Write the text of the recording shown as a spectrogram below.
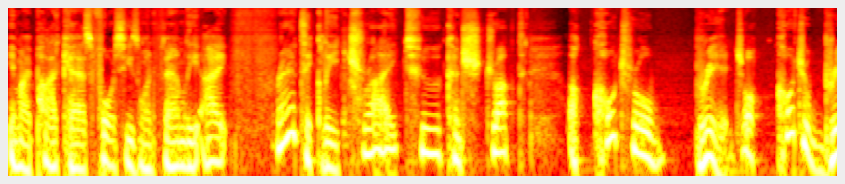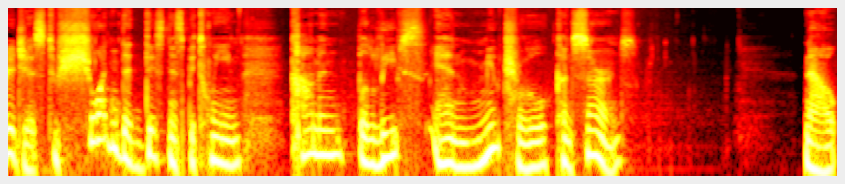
In my podcast Four Seas One Family, I frantically try to construct a cultural bridge or cultural bridges to shorten the distance between common beliefs and mutual concerns. Now,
